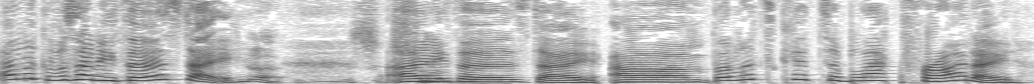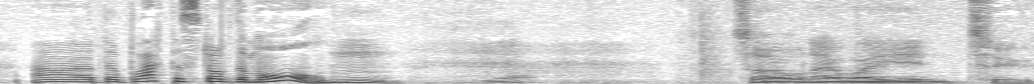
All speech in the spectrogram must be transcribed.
And look, it was only Thursday. Yeah, Only. Thursday. Um, but let's get to Black Friday, uh, the blackest of them all. Yeah. So on our way into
